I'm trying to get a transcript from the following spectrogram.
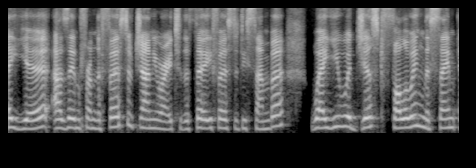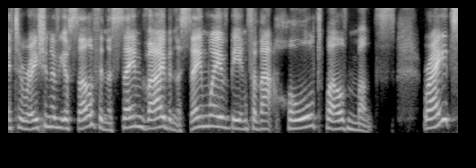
a year, as in from the 1st of January to the 31st of December, where you were just following the same iteration of yourself in the same vibe and the same way of being for that whole 12 months, right?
